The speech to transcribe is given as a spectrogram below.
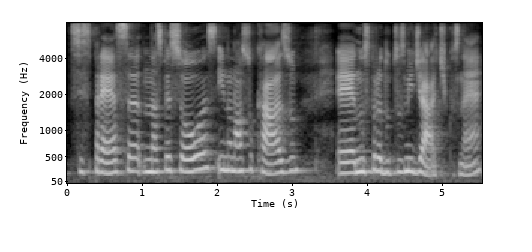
se expressa nas pessoas e, no nosso caso, é, nos produtos midiáticos, né?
